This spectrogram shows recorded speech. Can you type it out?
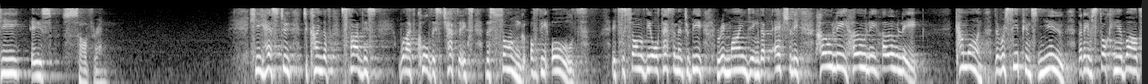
He is sovereign. He has to, to kind of start this, what I've called this chapter, it's the song of the old. It's the song of the Old Testament to be reminding that actually, holy, holy, holy Come on. The recipients knew that he was talking about,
